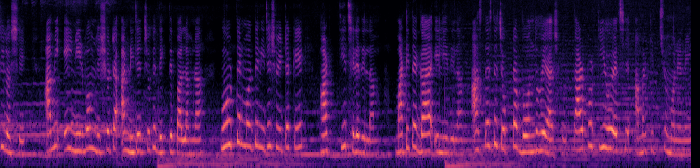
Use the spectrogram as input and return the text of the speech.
ছিল সে। আমি এই নির্মম দৃশ্যটা আর নিজের চোখে দেখতে পারলাম না। মুহূর্তের মধ্যে নিজের শরীরটাকে হাট দিয়ে ছেড়ে দিলাম। মাটিতে গা এলিয়ে দিলাম। আস্তে আস্তে চোখটা বন্ধ হয়ে আসলো। তারপর কি হয়েছে আমার কিচ্ছু মনে নেই।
